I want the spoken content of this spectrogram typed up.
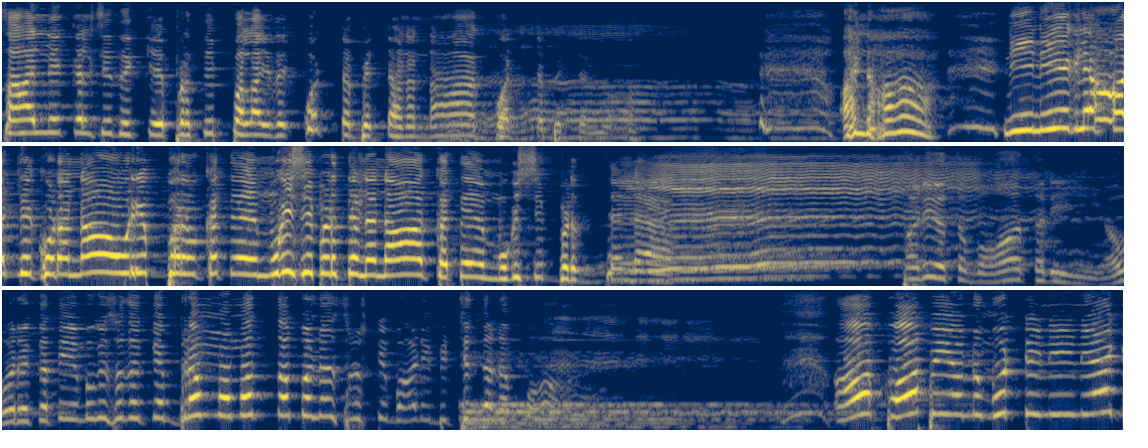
ಸಾಲಿ ಕಲಿಸಿದಕ್ಕೆ ಪ್ರತಿಫಲ ಇದಕ್ಕೆ ಕೊಟ್ಟ ಬಿಟ್ಟಣ್ಣ ಕೊಟ್ಟ ಬಿಟ್ಟನು ಅಣ್ಣ. ನೀನೀಗ್ಲೇ ಆಜ್ಞೆ ನಾ ಅವರಿಬ್ಬರು ಕತೆ ಮುಗಿಸಿ ಬಿಡ್ತೇನೆ, ನಾ ಕತೆ ಮುಗಿಸಿ ಬಿಡುತ್ತೇನೆ ತಡಿಯುತ್ತಮ್ಮ ತಡಿ ಅವರ ಕತೆ ಮುಗಿಸೋದಕ್ಕೆ ಬ್ರಹ್ಮ ಸೃಷ್ಟಿ ಮಾಡಿ ಬಿಟ್ಟಿದ್ದನಪ್ಪ ಆ ಪಾಪಿಯನ್ನು ಮುಟ್ಟಿ ನೀನೇಕ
